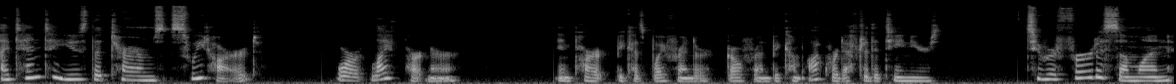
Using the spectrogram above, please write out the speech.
I tend to use the terms sweetheart or life partner, in part because boyfriend or girlfriend become awkward after the teen years, to refer to someone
